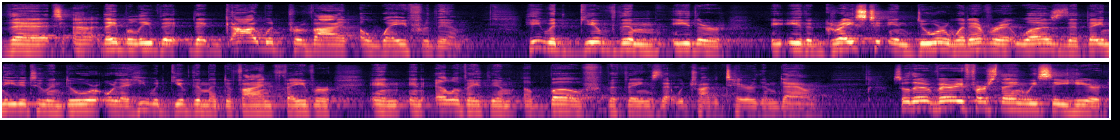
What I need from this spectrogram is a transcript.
that uh, they believed that, that God would provide a way for them. He would give them either either grace to endure whatever it was that they needed to endure, or that He would give them a divine favor and, and elevate them above the things that would try to tear them down. So, the very first thing we see here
